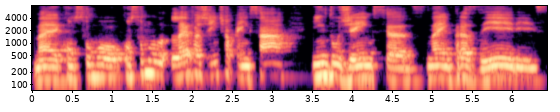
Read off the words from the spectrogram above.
né? Consumo, consumo leva a gente a pensar em indulgências, né, em prazeres.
